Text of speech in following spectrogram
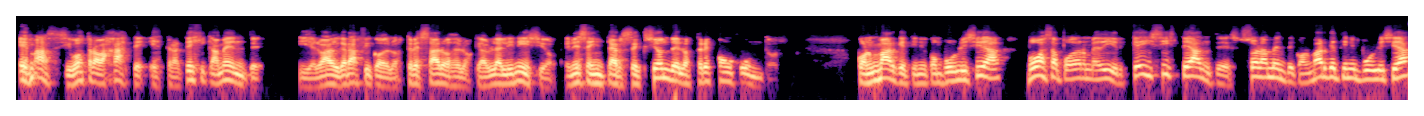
Es más, si vos trabajaste estratégicamente, y el va al gráfico de los tres aros de los que hablé al inicio, en esa intersección de los tres conjuntos, con marketing y con publicidad, vos vas a poder medir qué hiciste antes solamente con marketing y publicidad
